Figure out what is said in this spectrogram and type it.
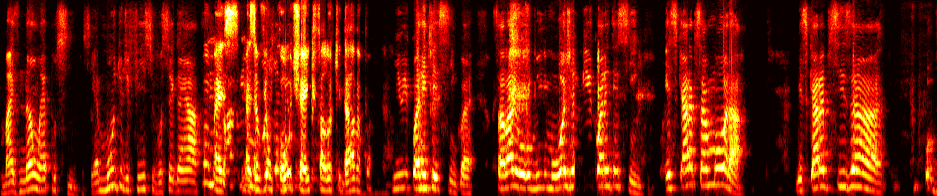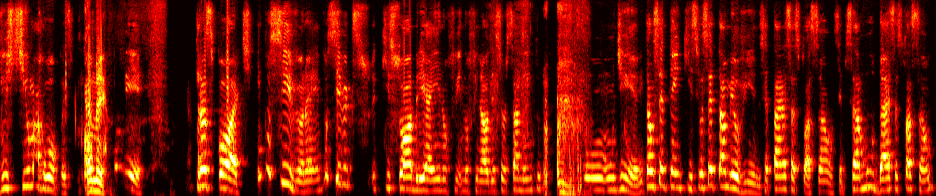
Mas não é possível. Assim, é muito difícil você ganhar. Pô, mas, mas eu vi um coach aí que falou que dava, pô. 1.045, é. O salário mínimo hoje é 1.045. Esse cara precisa morar. Esse cara precisa vestir uma roupa. Comer. comer transporte. Impossível, né? Impossível que, que sobre aí no, no final desse orçamento um, um dinheiro. Então você tem que, se você está me ouvindo, você está nessa situação, você precisa mudar essa situação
